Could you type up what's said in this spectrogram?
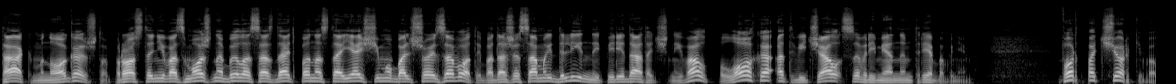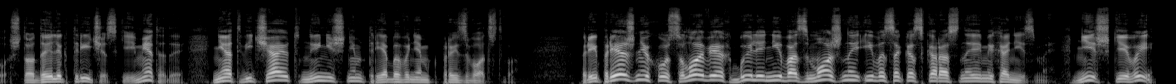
Так много, что просто невозможно было создать по-настоящему большой завод, ибо даже самый длинный передаточный вал плохо отвечал современным требованиям. Форд подчеркивал, что доэлектрические методы не отвечают нынешним требованиям к производству. При прежних условиях были невозможны и высокоскоростные механизмы. Ни шкивы,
